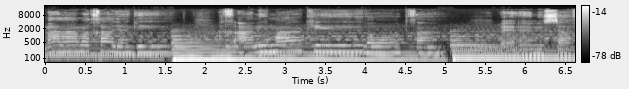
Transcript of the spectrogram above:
מה המחר יגיד אך אני מכיר אותך ואין לי ספק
